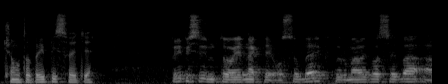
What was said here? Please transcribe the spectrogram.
Čomu to pripisujete? Pripisujem to jednak tej osobe, ktorú má vedľa seba a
